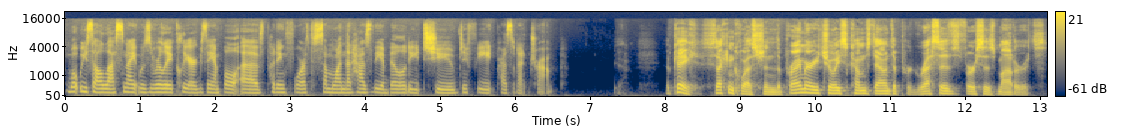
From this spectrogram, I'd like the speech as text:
what we saw last night was really a clear example of putting forth someone that has the ability to defeat President Trump. Okay, second question. The primary choice comes down to progressives versus moderates.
